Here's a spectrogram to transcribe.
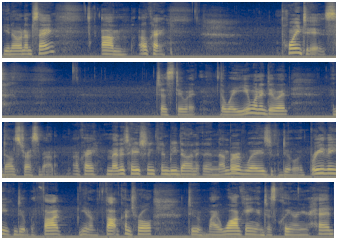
You know what I'm saying? Um, okay. Point is, just do it the way you want to do it and don't stress about it. Okay, meditation can be done in a number of ways. You can do it with breathing, you can do it with thought, you know, thought control, do it by walking and just clearing your head.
